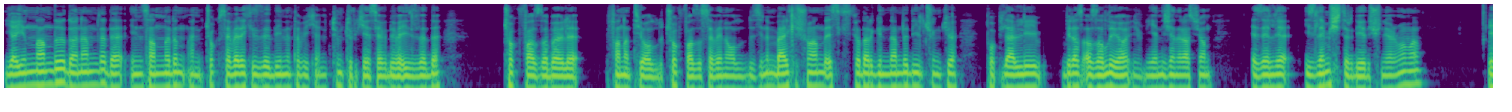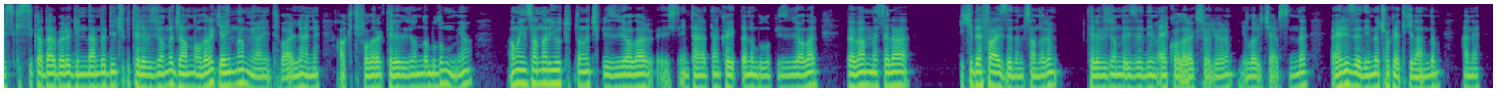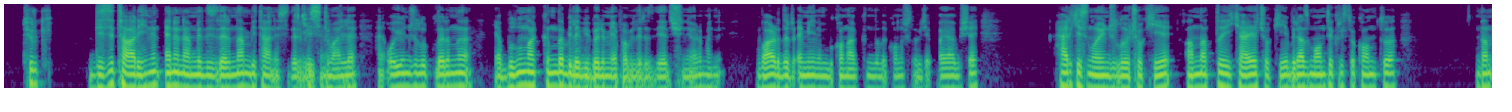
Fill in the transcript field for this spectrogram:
Yayınlandığı dönemde de insanların hani çok severek izlediğini tabii ki hani tüm Türkiye sevdi ve izledi. Çok fazla böyle fanatiği oldu. Çok fazla seveni oldu dizinin. Belki şu anda eskisi kadar gündemde değil çünkü popülerliği biraz azalıyor. Yeni jenerasyon Ezel'i izlemiştir diye düşünüyorum ama eskisi kadar böyle gündemde değil çünkü televizyonda canlı olarak yayınlanmıyor an itibariyle hani aktif olarak televizyonda bulunmuyor. Ama insanlar YouTube'dan açıp izliyorlar, işte internetten kayıtlarını bulup izliyorlar ve ben mesela iki defa izledim sanırım. Televizyonda izlediğim ek olarak söylüyorum yıllar içerisinde ve her izlediğimde çok etkilendim. Hani Türk dizi tarihinin en önemli dizilerinden bir tanesidir Kesinlikle. ihtimalle. Hani oyunculuklarını ya bunun hakkında bile bir bölüm yapabiliriz diye düşünüyorum. Hani vardır eminim bu konu hakkında da konuşulabilecek bayağı bir şey. Herkesin oyunculuğu çok iyi. Anlattığı hikaye çok iyi. Biraz Monte Cristo Kontu'dan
